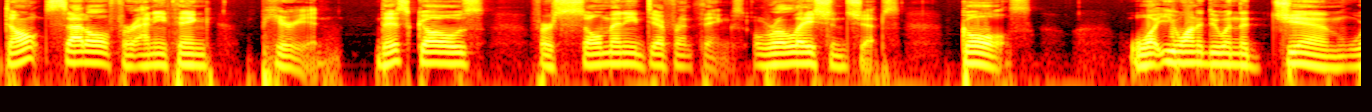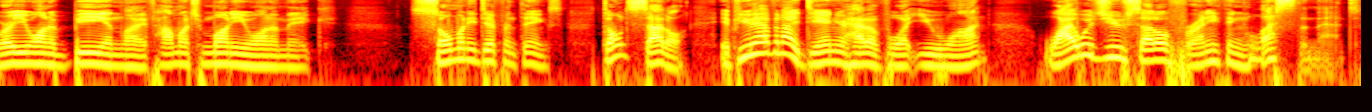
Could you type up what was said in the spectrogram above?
don't settle for anything period. This goes for so many different things relationships, goals, what you want to do in the gym, where you want to be in life, how much money you want to make, So many different things. Don't settle. If you have an idea in your head of what you want, why would you settle for anything less than that?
